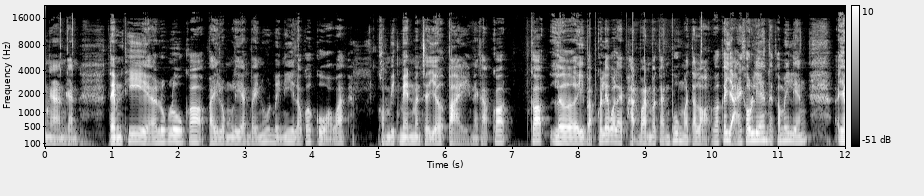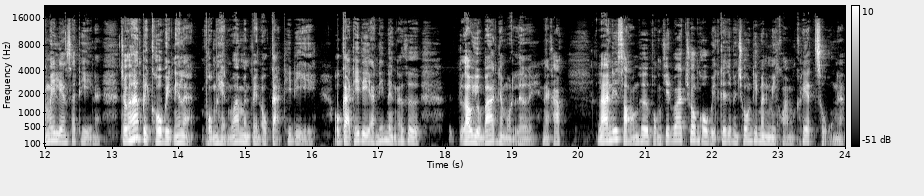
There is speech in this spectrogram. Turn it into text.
ำงานกัน เต็มที่แล้วลูกๆก็ไปโรงเรียนไปนู่นไปนี่เราก็กลัวว่า commitment มันจะเยอะไปนะครับ ก็ก็เลยแบบก็เรียกว่าอะไรผัดวันประกันพุ่งมาตลอดว่าก็อยากให้เขาเลี้ยงแต่ก็ไม่เลี้ยงยังไม่เลี้ยงสักทีนะจนกระทั่งปิดโควิดนี่แหละผมเห็นว่ามันเป็นโอกาสที่ดี โอกาสที่ดีอันที่ 1 ก็คือ เราอยู่บ้านกันหมดเลยนะครับและอันที่ 2 คือผมคิดว่าช่วงโควิด ก็จะเป็นช่วงที่มันมีความเครียดสูงนะ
